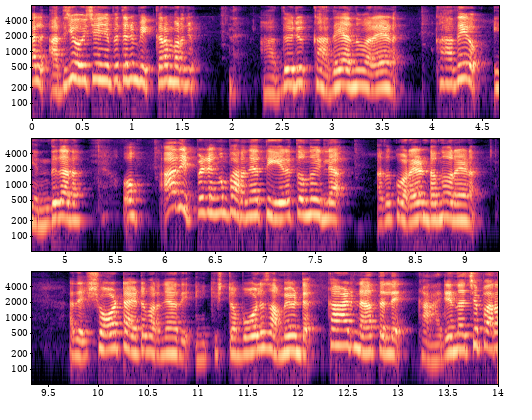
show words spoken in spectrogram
അല്ല അത് ചോദിച്ചു കഴിഞ്ഞപ്പോഴത്തേനും വിക്രം പറഞ്ഞു അതൊരു കഥയാന്ന് പറയണേ. കഥയോ? എന്ത് കഥ? ഓ അതിപ്പോഴെങ്കിലും പറഞ്ഞാൽ തീരത്തൊന്നും ഇല്ല അത് കുറേ ഉണ്ടെന്ന് പറയണം. അതെ ഷോർട്ടായിട്ട് പറഞ്ഞാൽ മതി. എനിക്കിഷ്ടം പോലെ സമയമുണ്ട്. കാടിനകത്തല്ലേ? കാര്യം എന്ന് വെച്ചാൽ പറ.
